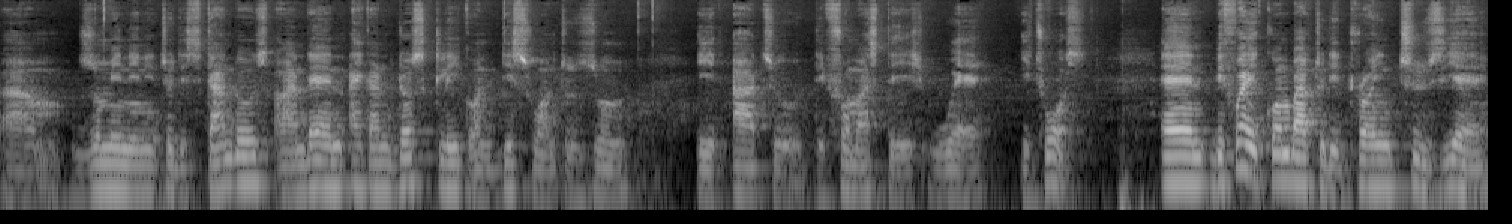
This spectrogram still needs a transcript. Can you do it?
um, zooming in into the candles and then I can just click on this one to zoom it out to the former stage where it was and before I come back to the drawing tools here,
